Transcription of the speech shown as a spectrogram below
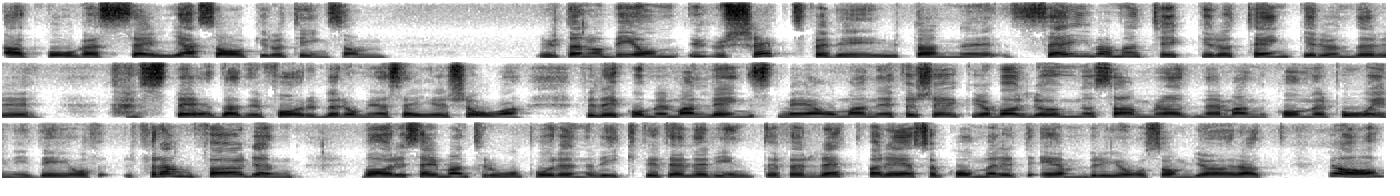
att våga säga saker och ting som utan att be om ursäkt för det, utan eh, säg vad man tycker och tänker under städade former om jag säger så. För det kommer man längst med och man försöker att vara lugn och samlad när man kommer på en idé och framför den vare sig man tror på den riktigt eller inte. För rätt vad det är så kommer ett embryo som gör att ja,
